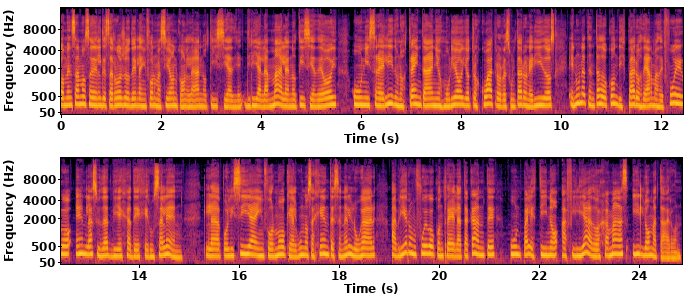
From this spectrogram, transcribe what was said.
Comenzamos el desarrollo de la información con la noticia, diría la mala noticia de hoy. Un israelí de unos 30 años murió y otros cuatro resultaron heridos en un atentado con disparos de armas de fuego en la ciudad vieja de Jerusalén. La policía informó que algunos agentes en el lugar abrieron fuego contra el atacante un palestino afiliado a Hamas y lo mataron.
